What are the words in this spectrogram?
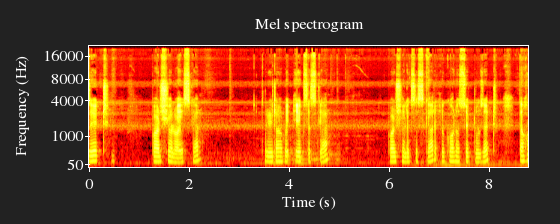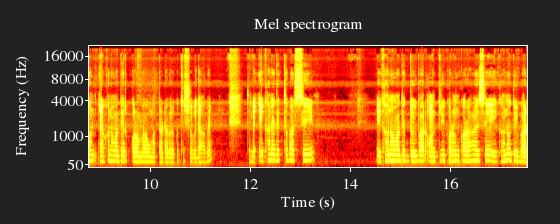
z partial y square. তাহলে এটা হবে x square. Partial x square equal হচ্ছে টু জেড তখন এখন আমাদের ক্রম এবং মাত্রাটা বের করতে সুবিধা হবে। তাহলে এখানে দেখতে পাচ্ছি এখানেও আমাদের দুইবার অন্তরীকরণ করা হয়েছে, এখানেও দুইবার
